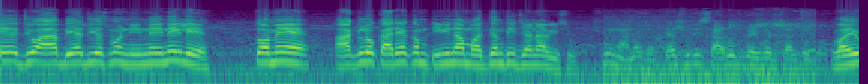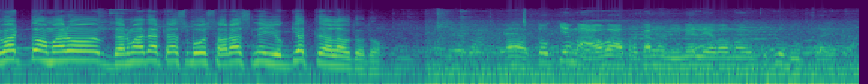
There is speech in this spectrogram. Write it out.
એ જો આ બે દિવસમાં નિર્ણય નહીં લે તો અમે આગલો કાર્યક્રમ ટીવીના માધ્યમથી જણાવીશું. શું માનો છો? અત્યાર સુધી સારું જ વહીવટ ચાલતો હતો. વહીવટ તો અમારો ધર્માદા ટ્રસ્ટ બહુ સરસ ને યોગ્ય જ ચલાવતો હતો. તો કેમ આવા આ પ્રકારનો નિર્ણય લેવામાં આવ્યો? કેટલું દુઃખ થાય?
